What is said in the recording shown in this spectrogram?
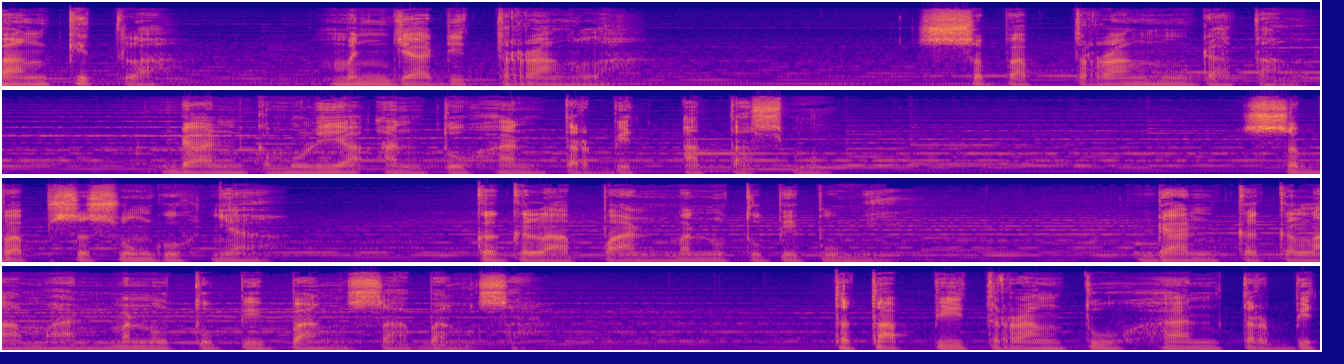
Bangkitlah, menjadi teranglah, sebab terangmu datang, dan kemuliaan Tuhan terbit atasmu. Sebab sesungguhnya kegelapan menutupi bumi, dan kekelaman menutupi bangsa-bangsa. Tetapi terang Tuhan terbit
